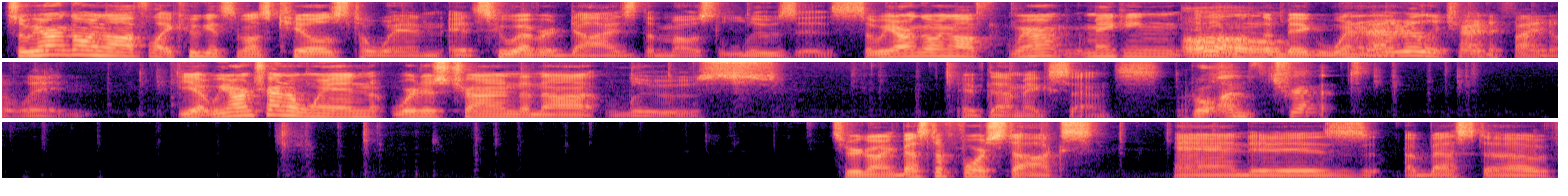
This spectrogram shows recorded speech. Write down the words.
So we aren't going off like who gets the most kills to win. It's whoever dies the most loses. So we aren't going off. We aren't making anyone the Oh. big I'm winner. not really trying to find a win. Yeah, we aren't trying to win. We're just trying to not lose. If that makes sense. Bro, I'm trapped. So we're going best of four stocks, and it is a best of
